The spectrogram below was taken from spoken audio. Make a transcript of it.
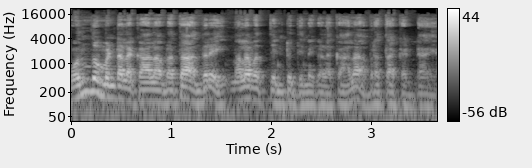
ಒಂದು ಮಂಡಲ ಕಾಲ ವ್ರತ ಅಂದರೆ ನಲವತ್ತೆಂಟು ದಿನಗಳ ಕಾಲ ವ್ರತ ಕಡ್ಡಾಯ.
